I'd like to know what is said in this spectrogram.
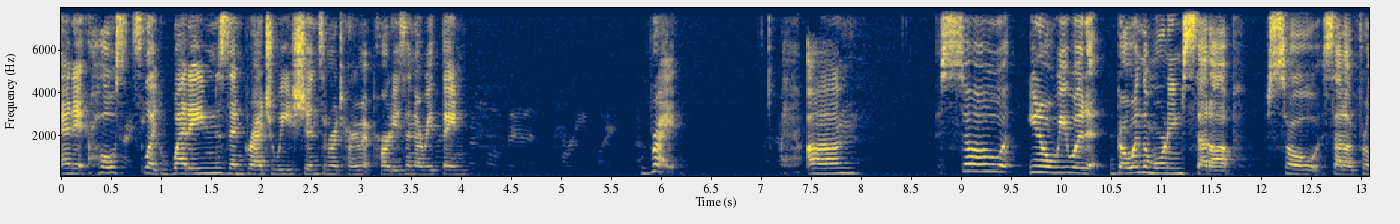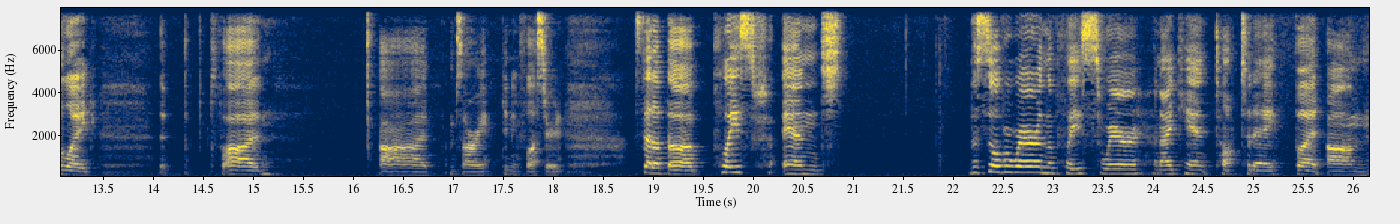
and it hosts like weddings and graduations and retirement parties and everything. Right. Um, so, you know, we would go in the morning set up, so set up for like, uh, uh, I'm sorry, getting flustered. set up the place and the silverware and the placeware, and I can't talk today, but, um,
